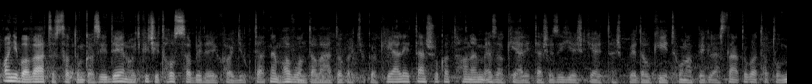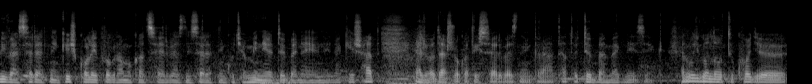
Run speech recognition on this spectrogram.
Annyiban változtatunk az idén, hogy kicsit hosszabb ideig hagyjuk, tehát nem havonta látogatjuk a kiállításokat, hanem ez a kiállítás, az így és kiállítás például két hónapig lesz látogatható, mivel szeretnénk iskolai programokat szervezni, szeretnénk, hogyha minél többen eljönnének, és hát előadásokat is szerveznénk rá. Tehát hogy többen megnézik. Úgy gondoltuk, hogy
